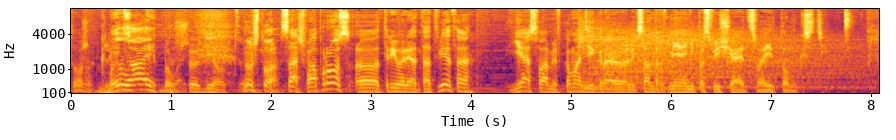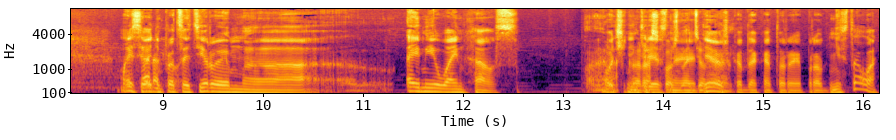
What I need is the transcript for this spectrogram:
Тоже клеится. Бывает. Ну, что делать? Ну что, Саш, вопрос, э, три варианта ответа. Я с вами в команде играю, Александр меня не посвящает свои тонкости. Мы сегодня процитируем э, Эми Уайнхаус. Очень интересная девушка, да, которая, правда, не стала.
